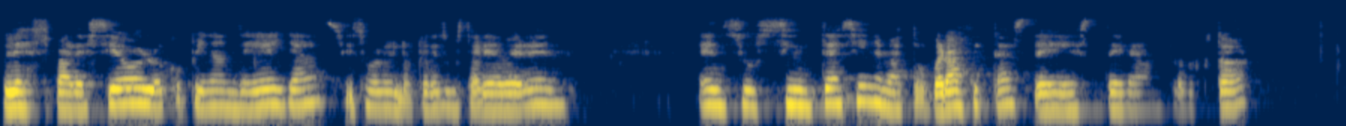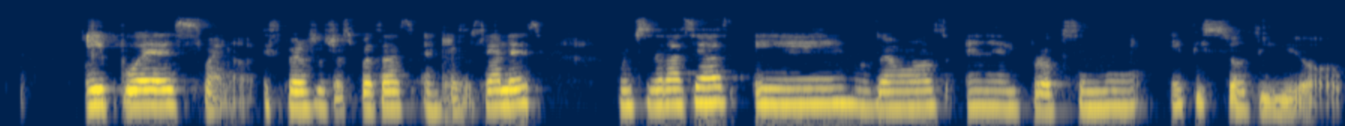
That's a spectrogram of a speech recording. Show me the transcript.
les pareció, lo que opinan de ellas y sobre lo que les gustaría ver en, en sus cintas cinematográficas de este gran productor. Y pues bueno, espero sus respuestas en redes sociales. Muchas gracias y nos vemos en el próximo episodio.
